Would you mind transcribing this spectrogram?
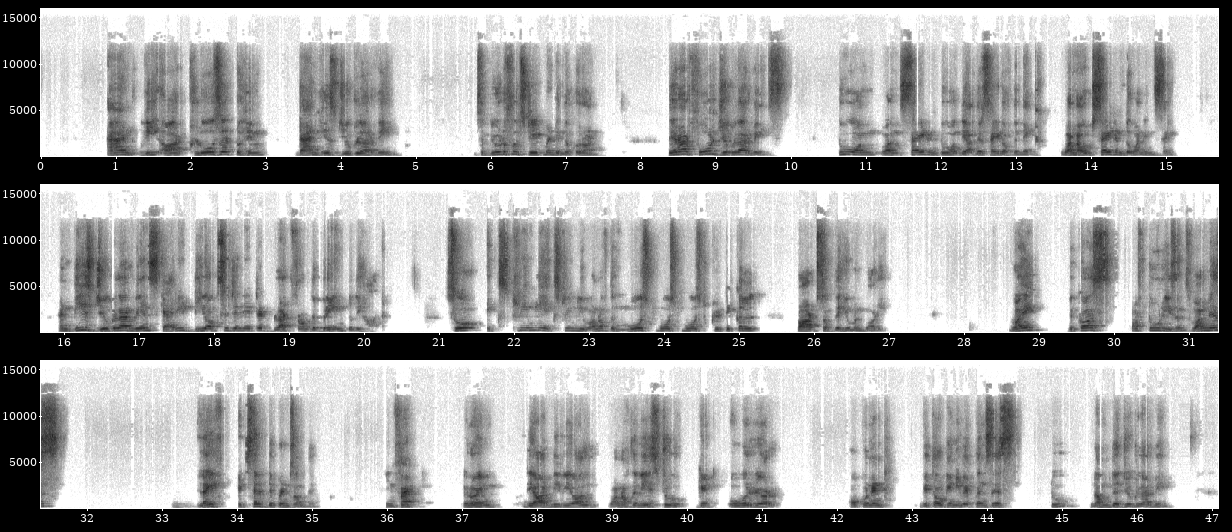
and we are closer to him than his jugular vein. It's a beautiful statement in the Quran. There are four jugular veins, two on one side and two on the other side of the neck, one outside and the one inside. And these jugular veins carry deoxygenated blood from the brain to the heart. So extremely, extremely one of the most, most, most critical parts of the human body. Why? Because of two reasons. One is life itself depends on them. In fact, you know, in the army, we all, one of the ways to get over your opponent without any weapons is to numb the jugular vein.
